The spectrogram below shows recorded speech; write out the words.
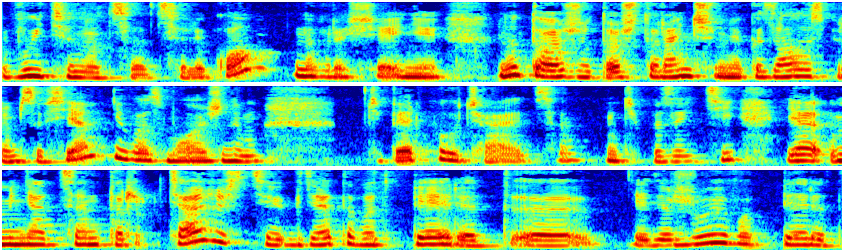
вытянуться целиком на вращении, но тоже то, что раньше мне казалось прям совсем невозможным, теперь получается. Ну, типа, зайти. Я, у меня центр тяжести где-то вот перед... Э, я держу его перед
